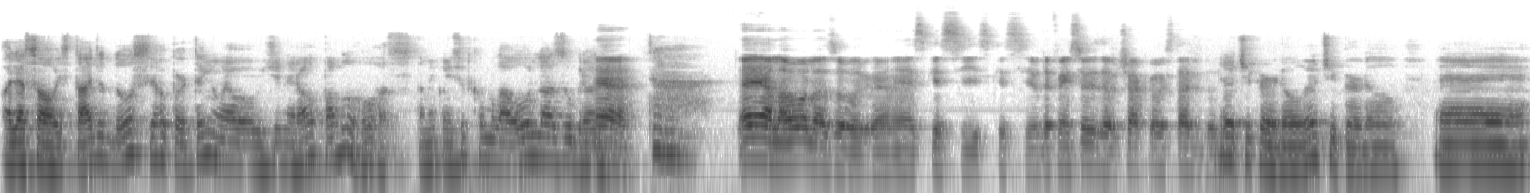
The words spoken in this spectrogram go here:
olha só, o estádio do Cerro Portenho é o General Pablo Rojas, também conhecido como Laola Azulgrana. É. É, a Laola Azulgrana, né? Esqueci, esqueci. O Defensores del Chaco é o estádio do. Eu te perdoo, eu te perdoo. É...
